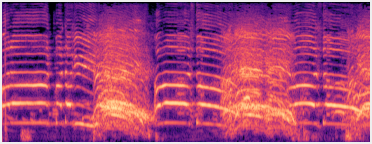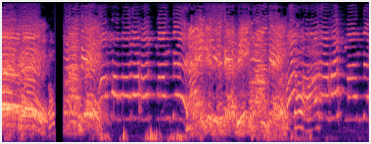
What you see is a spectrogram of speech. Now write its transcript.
भारत माता की आवाज़ दो आवाज़ दो हम हमारा हक मांगते नहीं किसी से भीख मांगते हम हमारा हक मांगते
